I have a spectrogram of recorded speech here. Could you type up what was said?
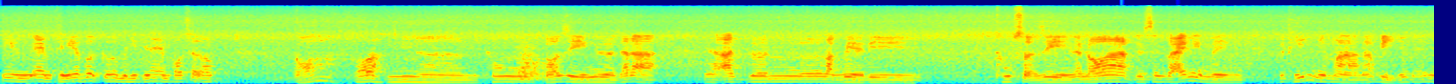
thì em thấy vợ cơ mà như thế này em có sợ không? Có. Có à? Mà không có gì. Người rất là ăn cơn làng về thì không sợ gì. Nó xanh gái thì mình cứ thít nhưng mà nó bị như thế thì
